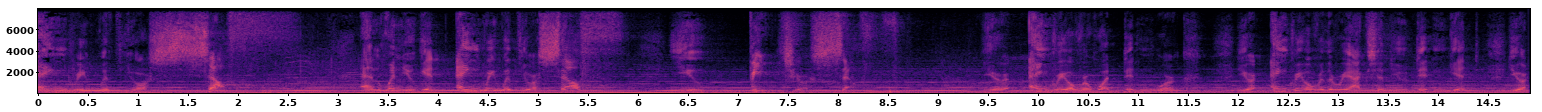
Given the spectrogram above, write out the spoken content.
angry with yourself. And when you get angry with yourself, you beat yourself. You're angry over what didn't work. You're angry over the reaction you didn't get. You're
